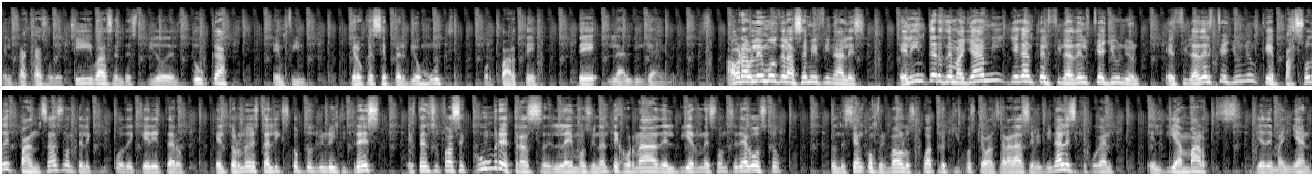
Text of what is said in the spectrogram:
el fracaso de Chivas, el despido del Tuca, en fin, creo que se perdió mucho por parte de la Liga MX. Ahora hablemos de las semifinales. El Inter de Miami llega ante el Philadelphia Union. El Philadelphia Union que pasó de panzazo ante el equipo de Querétaro. El torneo de esta League Cup 2023 está en su fase cumbre tras la emocionante jornada del viernes 11 de agosto donde se han confirmado los cuatro equipos que avanzarán a las semifinales y que juegan el día martes, día de mañana.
